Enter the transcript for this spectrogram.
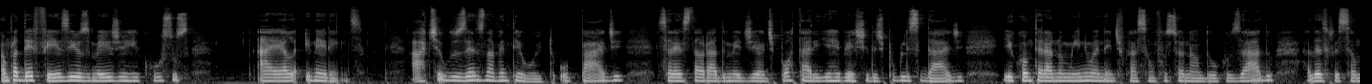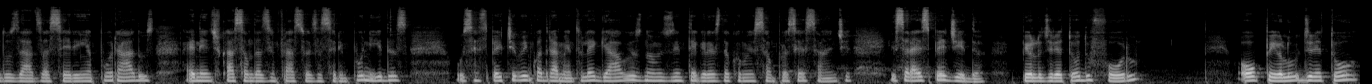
ampla defesa e os meios de recursos a ela inerentes. Artigo 298. O PAD será instaurado mediante portaria revestida de publicidade e conterá no mínimo a identificação funcional do acusado, a descrição dos dados a serem apurados, a identificação das infrações a serem punidas, o respectivo enquadramento legal e os nomes dos integrantes da comissão processante e será expedida pelo diretor do foro ou pelo diretor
